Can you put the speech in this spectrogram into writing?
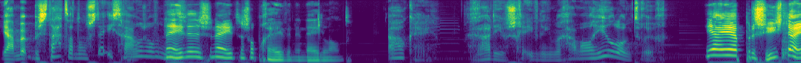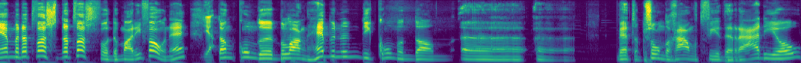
Ja, maar bestaat dat nog steeds trouwens of niet? Nee, dat is, nee, dat is opgeheven in Nederland. Ah, Oké. Radio Scheveningen, dan gaan we al heel lang terug. Ja, ja, precies. Nou ja, maar dat was, dat was voor de marifoon, hè? Ja. Dan konden belanghebbenden, die konden dan... eh, eh, werd op zondagavond via de radio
